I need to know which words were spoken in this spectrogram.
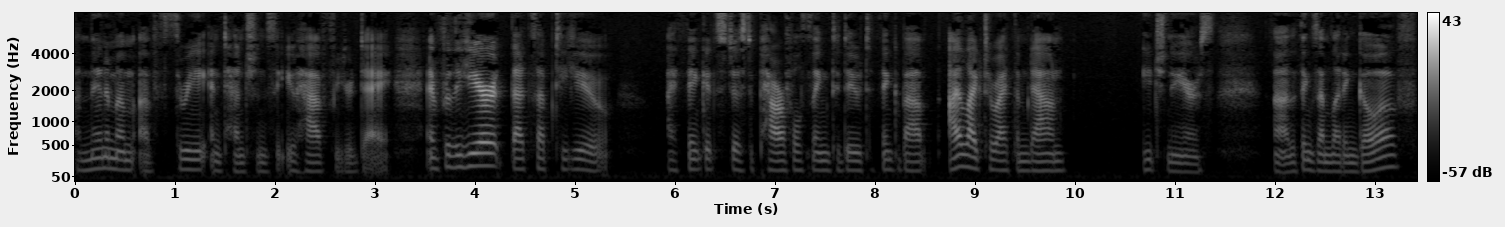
a minimum of three intentions that you have for your day. And for the year, that's up to you. I think it's just a powerful thing to do to think about. I like to write them down each New Year's. Uh, the things I'm letting go of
